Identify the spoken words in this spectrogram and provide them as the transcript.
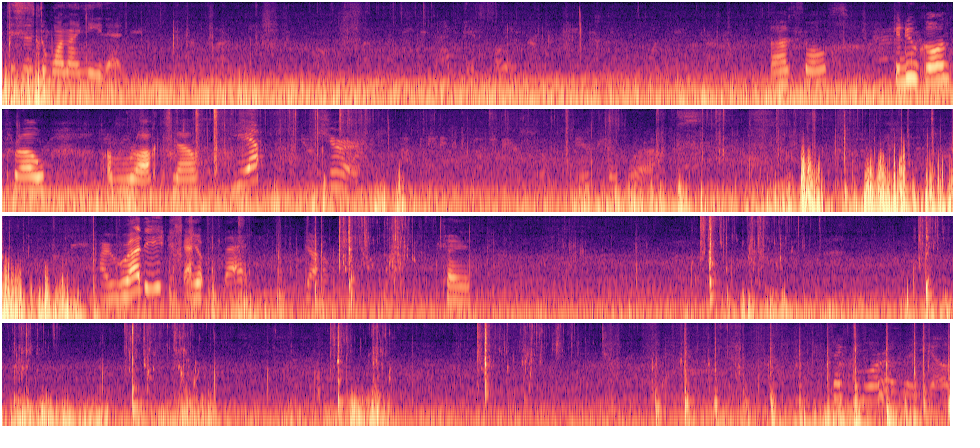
this is the one I needed. Axel, can you go and throw um, rocks now? Yep, sure. Are you ready? Yep. Go. Okay. Take more of it, yo.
